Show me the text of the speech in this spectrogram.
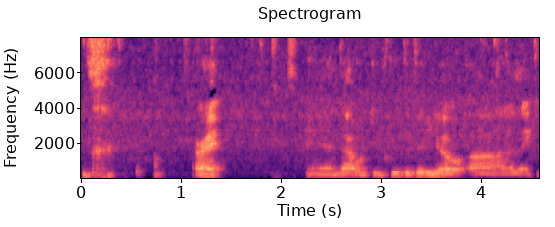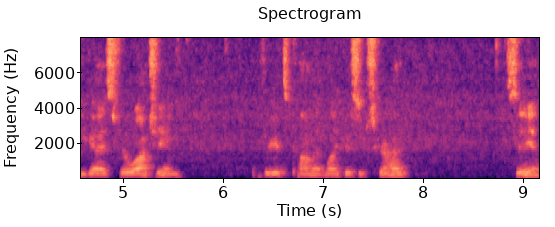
All right, and that would conclude the video. Uh, thank you guys for watching. Don't forget to comment, like, or subscribe. See ya.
